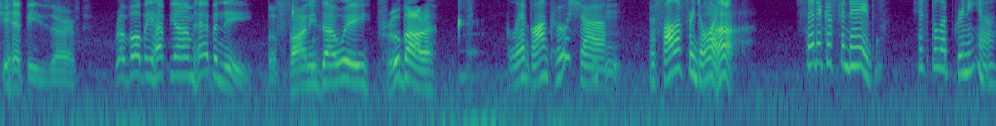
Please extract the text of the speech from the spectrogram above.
Shippy Zerv. Ravobi Hapyam Hebony. Bafani Dawi. Prubara. Glibonkusha. Befala Ferdoy. Ah. Thenica Fenabe. Hisbalip Grinia.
